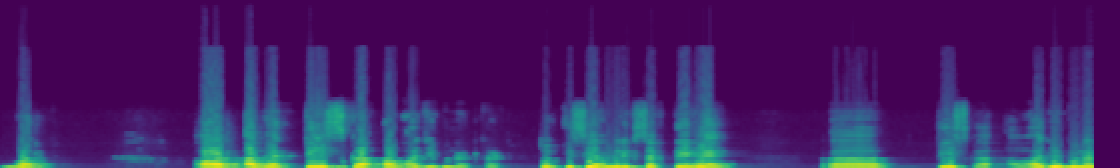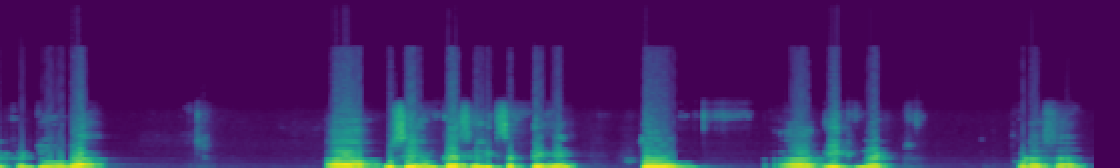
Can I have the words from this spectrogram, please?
वर्ग। और अब है तीस का अभाज्य गुणनखंड तो इसे हम लिख सकते हैं तीस का अभाज्य गुणनखंड जो होगा आ, उसे हम कैसे लिख सकते हैं? तो आ, एक मिनट थोड़ा सा।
